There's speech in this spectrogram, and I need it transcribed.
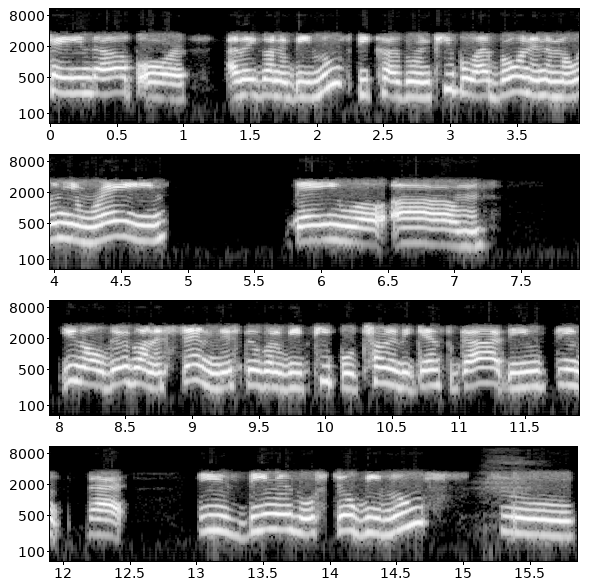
chained up, or are they going to be loose? Because when people are born in the millennium reign, they will um you know, they're going to sin. There's still going to be people turning against God. Do you think that these demons will still be loose to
